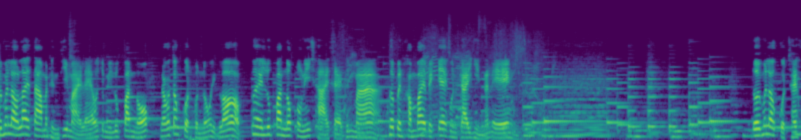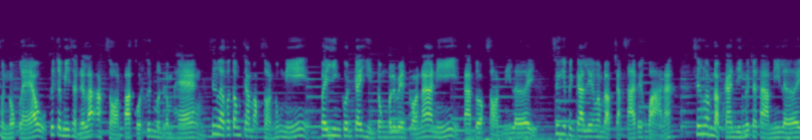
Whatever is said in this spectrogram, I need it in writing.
ยเมื่อเราไล่ตามมาถึงที่หมายแล้วจะมีรูปปั้นนกเราก็ต้องกดขนนกอีกรอบ เพื่อให้รูปปั้นนกตรงนี้ฉายแสงขึ้นมา เพื่อเป็นคำใบ้ไปแก้กลไกหินนั่นเอง โดยเมื่อเรากดใช้ขนนกแล้ว ก็จะมีสัญลักษณ์อักษรปรากฏขึ้นบนกำแพง ซึ่งเราก็ต้องจำอักษรพวกนี้ ไปยิงกลไกหินตรงบริเวณก่อนหน้านี้ ตามตัวอักษรนี้เลย ซึ่งจะเป็นการเรียงลำดับจากซ้ายไปขวานะ ซึ่งลำดับการยิงก็จะตามนี้เลย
